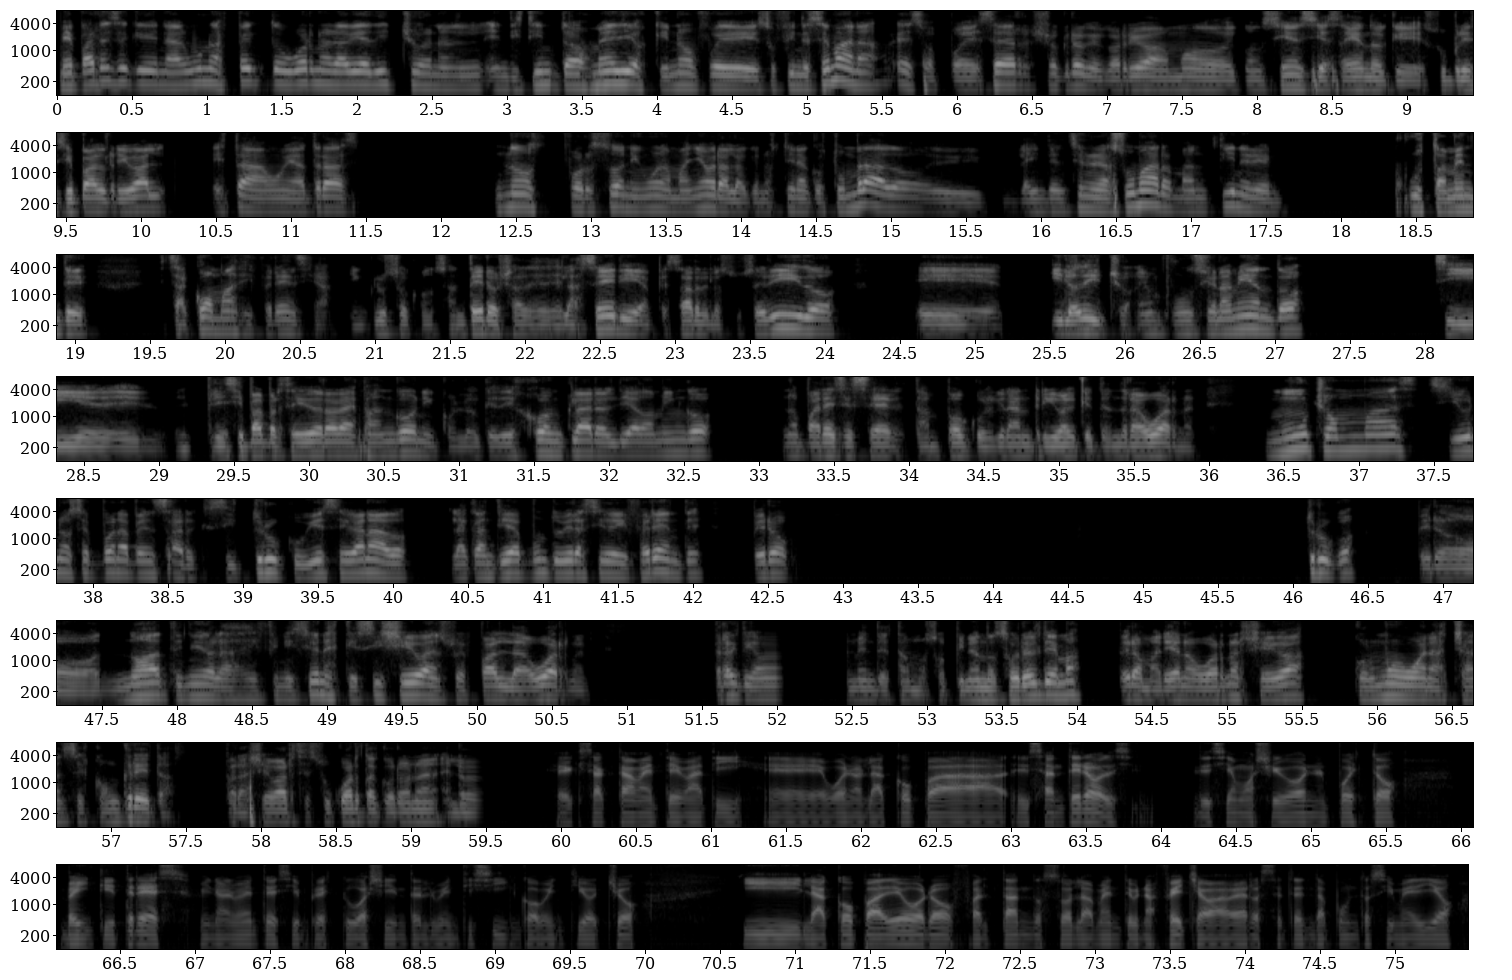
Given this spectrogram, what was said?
Me parece que en algún aspecto Werner había dicho en, en, distintos medios que no fue su fin de semana, eso puede ser, yo creo que corrió a modo de conciencia sabiendo que su principal rival estaba muy atrás. No forzó ninguna maniobra a lo que nos tiene acostumbrado, la intención era sumar, mantiene justamente sacó más diferencia, incluso con Santero ya desde la serie, a pesar de lo sucedido, eh, y lo dicho, en funcionamiento, si el, principal perseguidor ahora es Mangoni, con lo que dejó en claro el día domingo, no parece ser tampoco el gran rival que tendrá Werner. Mucho más si uno se pone a pensar que si Truco hubiese ganado, la cantidad de puntos hubiera sido diferente, pero truco, pero no ha tenido las definiciones que sí lleva en su espalda Werner. Prácticamente estamos opinando sobre el tema, pero Mariano Werner llega con muy buenas chances concretas para llevarse su cuarta corona en lo Exactamente, Mati. Eh, bueno, la Copa el Santero, decíamos, llegó en el puesto 23. Finalmente siempre estuvo allí entre el 25 28 y la Copa de Oro, faltando solamente una fecha, va a haber 70 puntos y medio.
